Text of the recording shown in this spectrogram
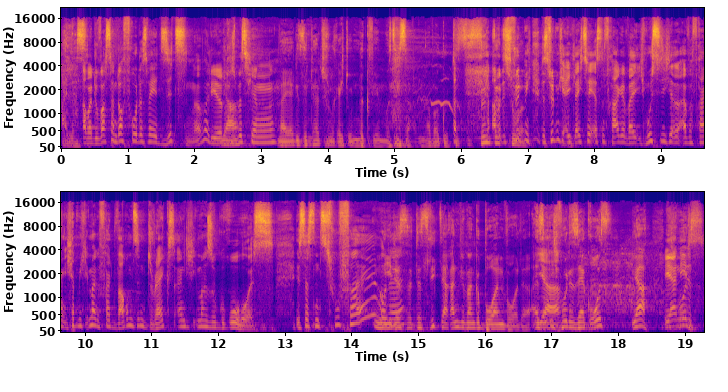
alles. Aber du warst dann doch froh, dass wir jetzt sitzen, ne? Weil die ja. so ein bisschen. Naja, die sind halt schon recht unbequem, muss ich sagen. Aber gut, das sind Aber das Schuhe. führt, mich, das führt mich eigentlich gleich zur ersten Frage, weil ich musste dich also einfach fragen, ich habe mich immer gefragt, warum sind Drags eigentlich immer so groß? Ist das ein Zufall? Nee, oder? das, das liegt daran, wie man geboren wurde. Also Ja. ich wurde sehr groß. Ja, Ja, ich, nee, wurde, das-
